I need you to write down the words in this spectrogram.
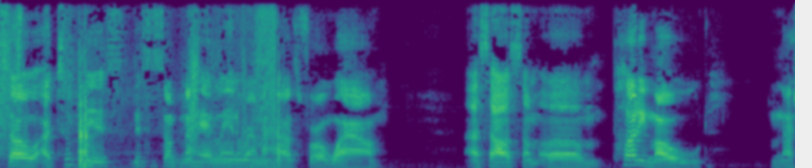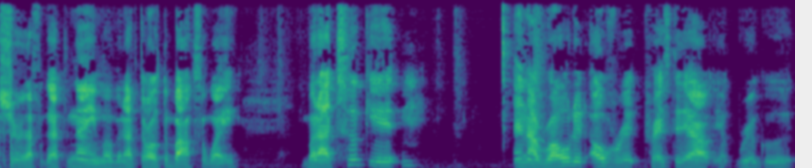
So, I took this. This is something I had laying around my house for a while. I saw some um, putty mold. I'm not sure. I forgot the name of it. I throw the box away. But I took it and I rolled it over it, pressed it out real good.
